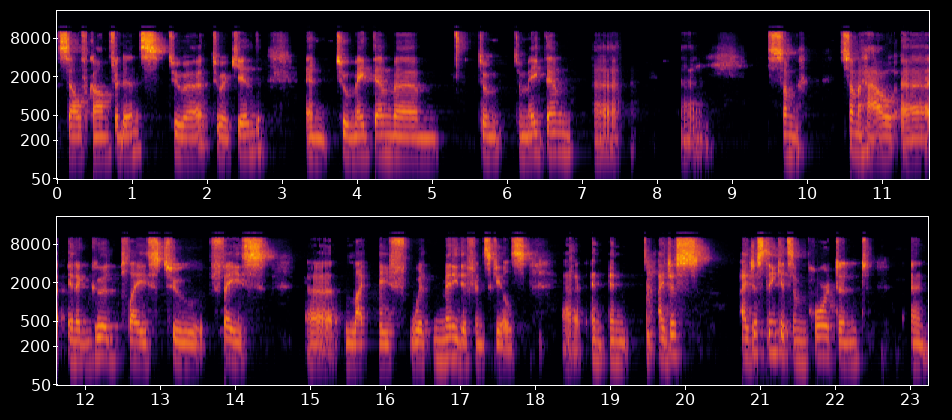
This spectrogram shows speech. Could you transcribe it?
self confidence to a to a kid and to make them um, to to make them uh, uh, some somehow uh, in a good place to face uh, life with many different skills. Uh, and and I just I just think it's important and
